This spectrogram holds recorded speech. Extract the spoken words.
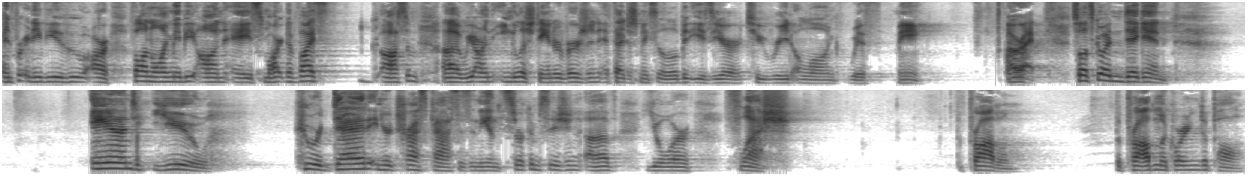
And for any of you who are following along, maybe on a smart device, awesome. Uh, we are in the English Standard Version, if that just makes it a little bit easier to read along with me. All right, so let's go ahead and dig in. And you who were dead in your trespasses and the uncircumcision of your flesh. The problem, the problem, according to Paul,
